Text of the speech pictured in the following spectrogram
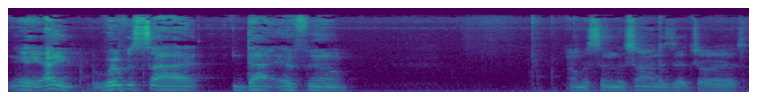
yeah, hey, Riverside.fm. I'm gonna send the shiners at your ass.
